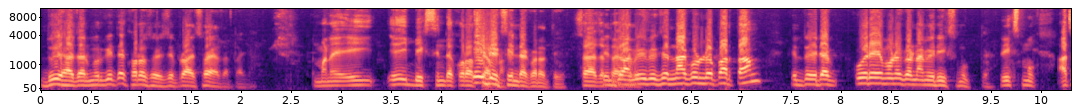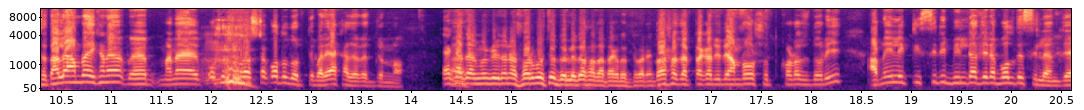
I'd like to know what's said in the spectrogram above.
দুই হাজার মুরগিতে খরচ হয়েছে প্রায় ছয় হাজার টাকা। মানে এই এই ভ্যাকসিনটা করাতে এই ভ্যাকসিনটা করাতে। কিন্তু আমি এই ভ্যাকসিন না করলেও পারতাম কিন্তু এটা করে মনে করেন আমি রিস্ক মুক্ত। রিস্ক মুক্ত। আচ্ছা তাহলে আমরা এখানে মানে ওষুধ খরচটা কত ধরতে পারি? এক হাজারের জন্য। এক হাজার মুরগির জন্য সর্বোচ্চ ধরলে দশ হাজার টাকা ধরতে পারেন দশ হাজার টাকা যদি আমরা ওষুধ খরচ ধরি আপনি ইলেকট্রিসিটি বিলটা যেটা বলতেছিলেন যে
